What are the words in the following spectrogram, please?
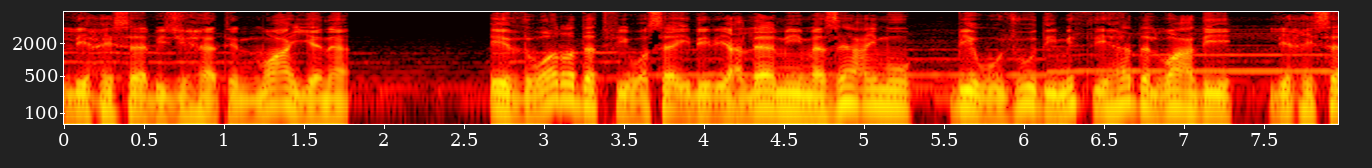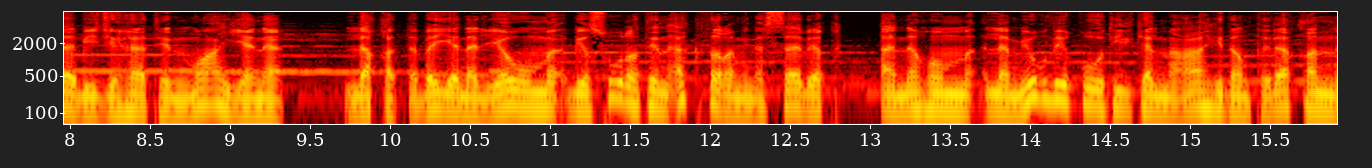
لحساب جهات معينة. إذ وردت في وسائل الإعلام مزاعم بوجود مثل هذا الوعد لحساب جهات معينة لقد تبين اليوم بصورة أكثر من السابق أنهم لم يغلقوا تلك المعاهد انطلاقا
